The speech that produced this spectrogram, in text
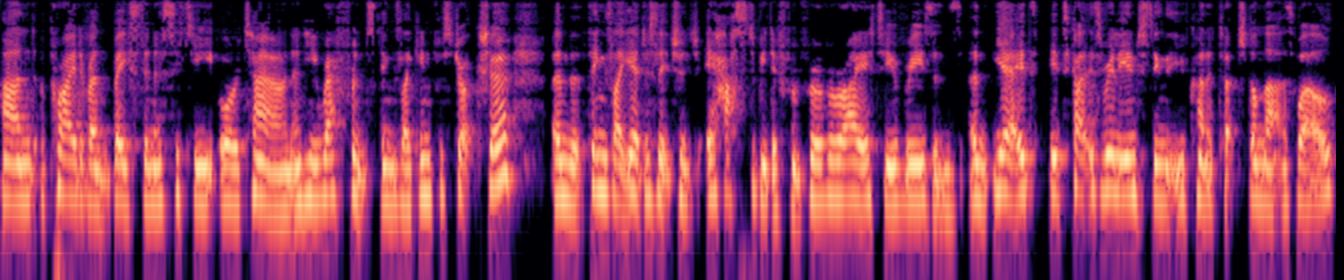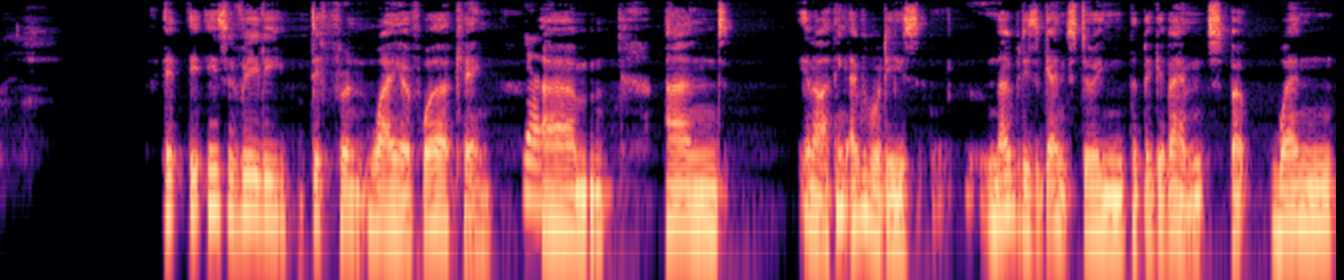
and a pride event based in a city or a town. And he referenced things like infrastructure and that things like, yeah, just literally, it has to be different for a variety of reasons. And yeah, it's, it's it's really interesting that you've kind of touched on that as well. It, it is a really different way of working. Yeah. Um, and you know, I think everybody's, nobody's against doing the big events, but when,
